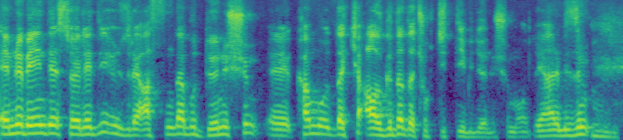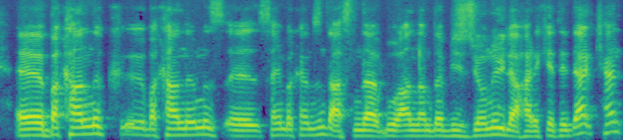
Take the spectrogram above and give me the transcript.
Emre Bey'in de söylediği üzere aslında bu dönüşüm e, kamudaki algıda da çok ciddi bir dönüşüm oldu. Yani bizim hmm. e, bakanlık e, bakanlığımız e, Sayın Bakanımızın da aslında bu anlamda vizyonuyla hareket ederken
